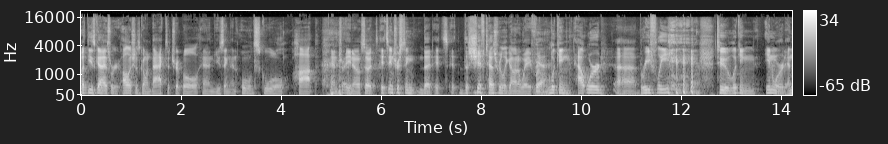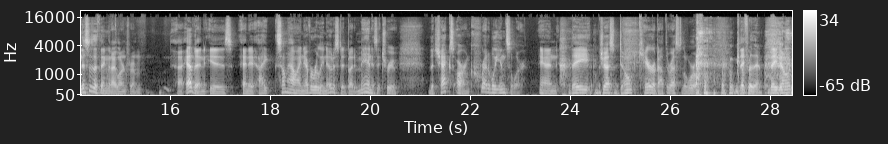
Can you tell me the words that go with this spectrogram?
But these guys were Alesh is going back to triple and using an old school hop, and you know, so it, it's interesting that it's it, the shift has really gone away from Yeah. looking outward uh, briefly to looking inward. And this is a thing that I learned from uh, Evan is, and it, I somehow I never really noticed it, but man, is it true? The Czechs are incredibly insular, and they just don't care about the rest of the world. Good for them. They don't,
